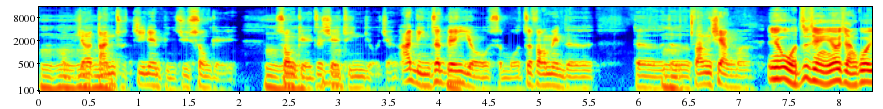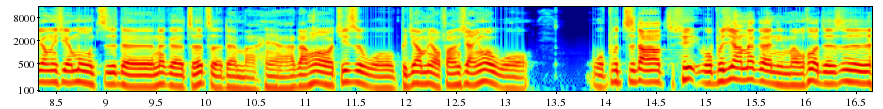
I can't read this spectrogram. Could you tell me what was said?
嗯比较单纯纪念品去送给送给这些听友这样。啊。你这边有什么这方面的的的方向吗？因为我之前也有讲过用一些募资的那个折折的嘛，哎呀、然后其实我比较没有方向，因为我我不知道要去，我不像那个你们或者是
